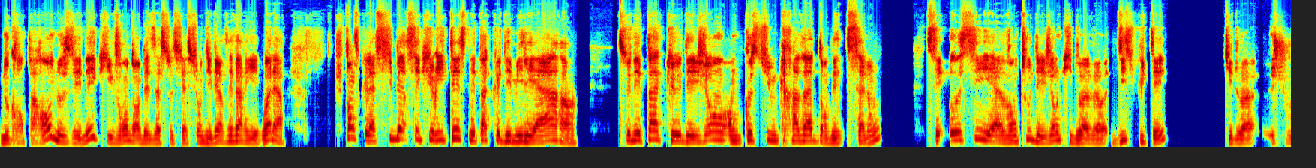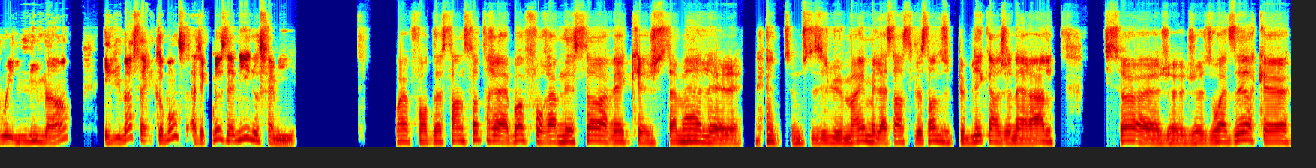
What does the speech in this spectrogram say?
nos grands-parents, nos aînés qui vont dans des associations diverses et variées. Voilà. Je pense que la cybersécurité, ce n'est pas que des milliards. Ce n'est pas que des gens en costume cravate dans des salons. C'est aussi et avant tout des gens qui doivent discuter, qui doivent jouer l'humain. Et l'humain, ça commence avec nos amis et nos familles. Oui, il faut redescendre ça très bas. Il faut ramener ça avec justement, le, tu me dis l'humain, mais la sensibilisation du public en général. ça, euh, je, dois dire que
